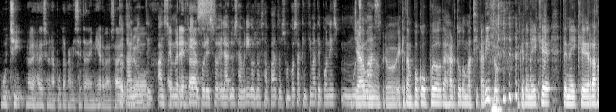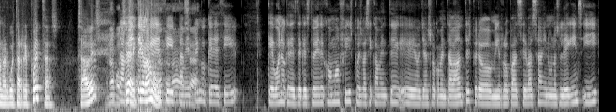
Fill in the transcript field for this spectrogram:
Gucci no deja de ser una puta camiseta de mierda, ¿sabes? Totalmente. Pero A eso me prendas- refiero, por eso el- los abrigos, los zapatos, son cosas que encima te pones mucho ya, más. bueno, pero es que tampoco os puedo dejar todo masticadito. es que tenéis que tenéis que razonar vuestras respuestas, ¿sabes? Bueno, pues, O sea, También es que tengo que, vamos. decir, No, no, o también sea, tengo que decir que bueno, que desde que estoy de home office, pues básicamente, eh, ya os lo comentaba antes, pero mi ropa se basa en unos leggings y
